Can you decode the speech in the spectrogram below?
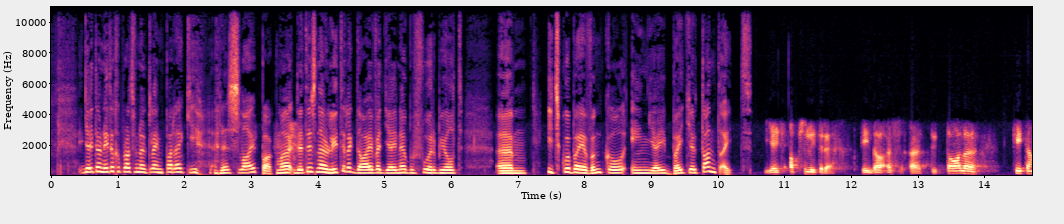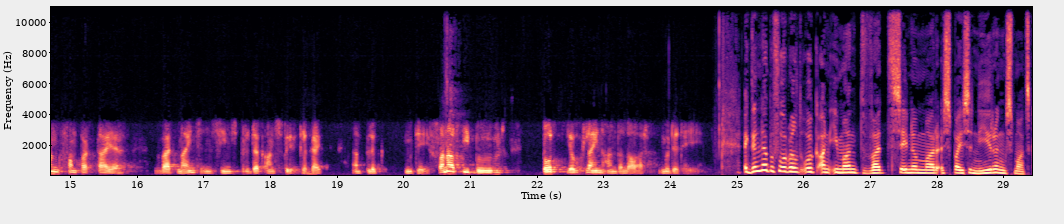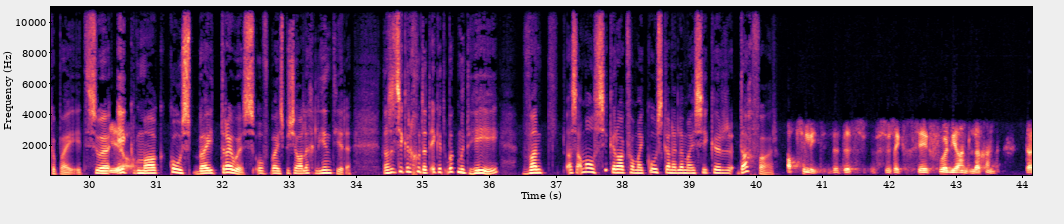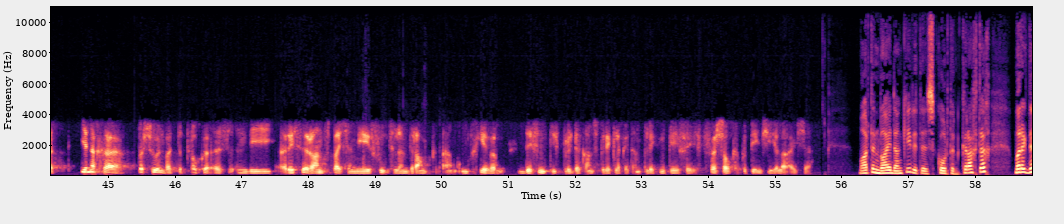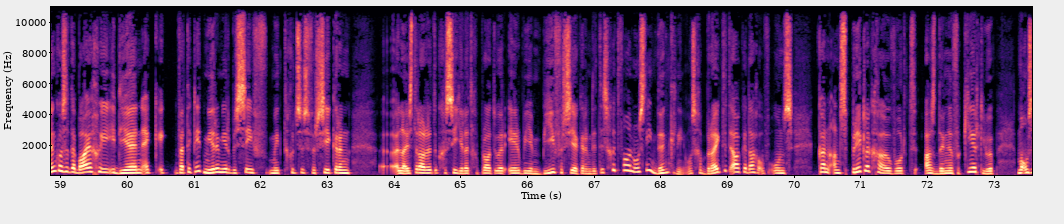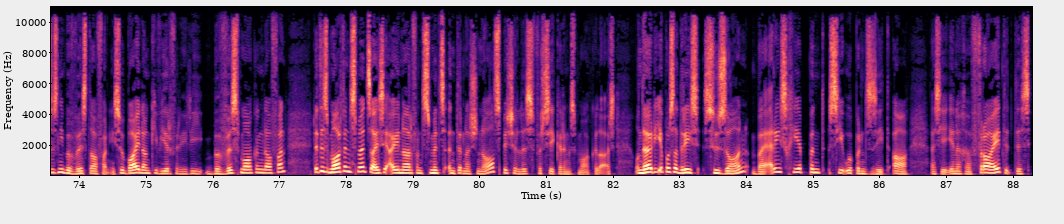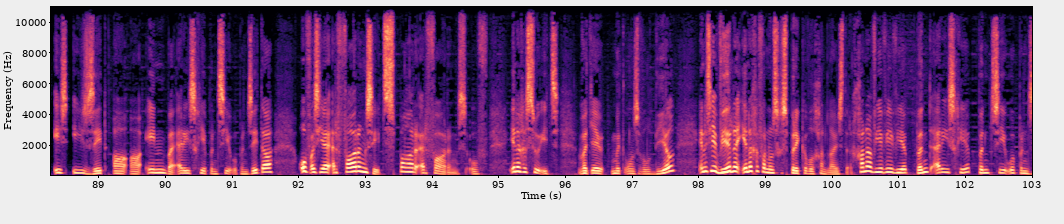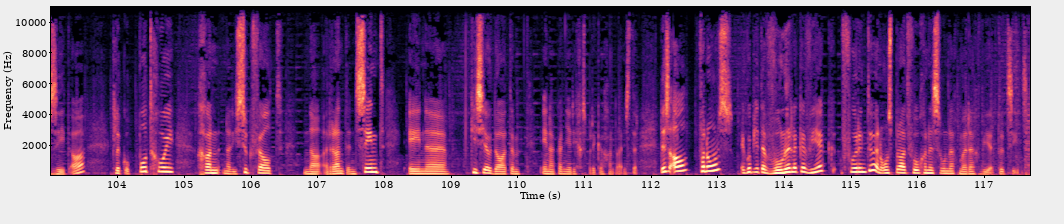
Jy het nou net gepraat van 'n klein paddatjie in 'n slaaipak, maar dit is nou letterlik daai wat jy nou byvoorbeeld ehm um, iets koop by 'n winkel en jy byt jou tand uit. Jy's absoluut reg. En daar is 'n totale ketting van partye wat myns insiens produkaanspreeklikheid in plek moet hê. Vanaf die boer tot jou kleinhandelaar moet dit hê. Ek dink nou byvoorbeeld ook aan iemand wat sê nou maar 'n spysenieringsmaatskappy het. So Ja. ek maak kos by troues of by spesiale geleenthede. Dan is dit seker goed dat ek dit ook moet hê want as almal siek raak van my kos kan hulle my seker dagvaar. Absoluut. Dit is soos ek gesê voor die hand liggend dat enige persoon wat betrokke is in die restaurant, spysenier, voedsel en drank um, omgewing definitief produkaanspreeklikheid in plek moet hê vir, vir sulke potensiële eise. Martin baie dankie, dit is kort en kragtig, maar ek dink ons het 'n baie goeie idee en ek, ek wat ek net meer en meer besef met goed soos versekerings 'n luisteraar het ook gesê jy het gepraat oor Airbnb versekerings. Dit is goed vir ons nie dink nie. Ons gebruik dit elke dag of ons kan aanspreeklik gehou word as dinge verkeerd loop, maar ons is nie bewus daarvan nie. So baie dankie weer vir hierdie bewusmaking daarvan. Dit is Martin Smits, hy is die eienaar van Smits Internasionaal Spesialis Versekeringsmakelaars. Onthou die e-posadres susaan@rsg.co.za as jy enige vrae het. Dit is S U Z A A N by rsg.co.za of as jy ervarings het, spaar ervarings of enige so iets wat jy met ons wil deel. En as jy weer na enige van ons gesprekke wil gaan luister, gaan na www.rsg.co.za, klik op potgooi, gaan na die soekveld na rand en sent en uh kies jou datum en dan kan jy die gesprekke gaan luister. Dis al van ons. Ek hoop jy het 'n wonderlike week vorentoe en ons praat volgende Sondagmiddag weer. Totsiens.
